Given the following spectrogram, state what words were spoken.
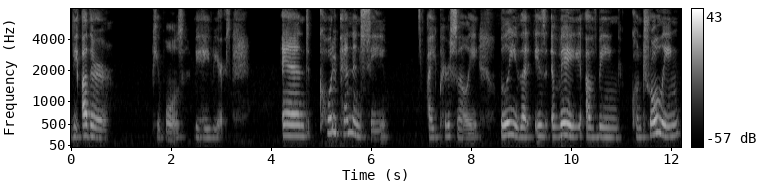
the other people's behaviors. And codependency i personally believe that is a way of being controlling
